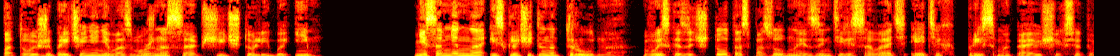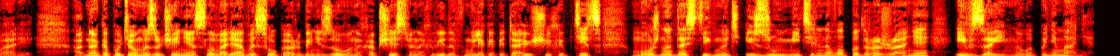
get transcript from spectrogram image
По той же причине невозможно сообщить что-либо им. Несомненно, исключительно трудно высказать что-то, способное заинтересовать этих присмыкающихся тварей. Однако путем изучения словаря высокоорганизованных общественных видов млекопитающих и птиц можно достигнуть изумительного подражания и взаимного понимания.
